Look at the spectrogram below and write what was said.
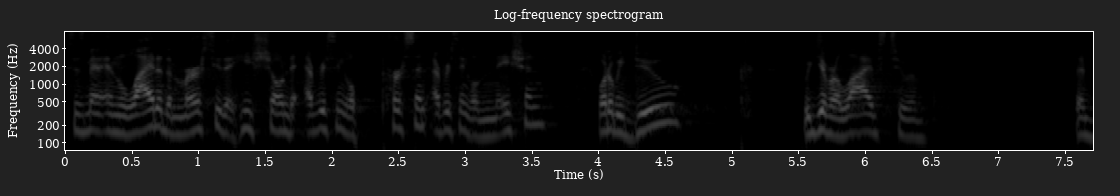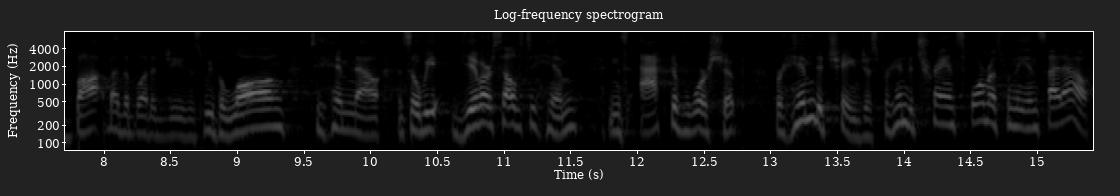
He says, Man, in light of the mercy that he's shown to every single person, every single nation, what do we do? We give our lives to him been bought by the blood of Jesus. We belong to Him now. And so we give ourselves to Him in this act of worship for Him to change us, for Him to transform us from the inside out.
